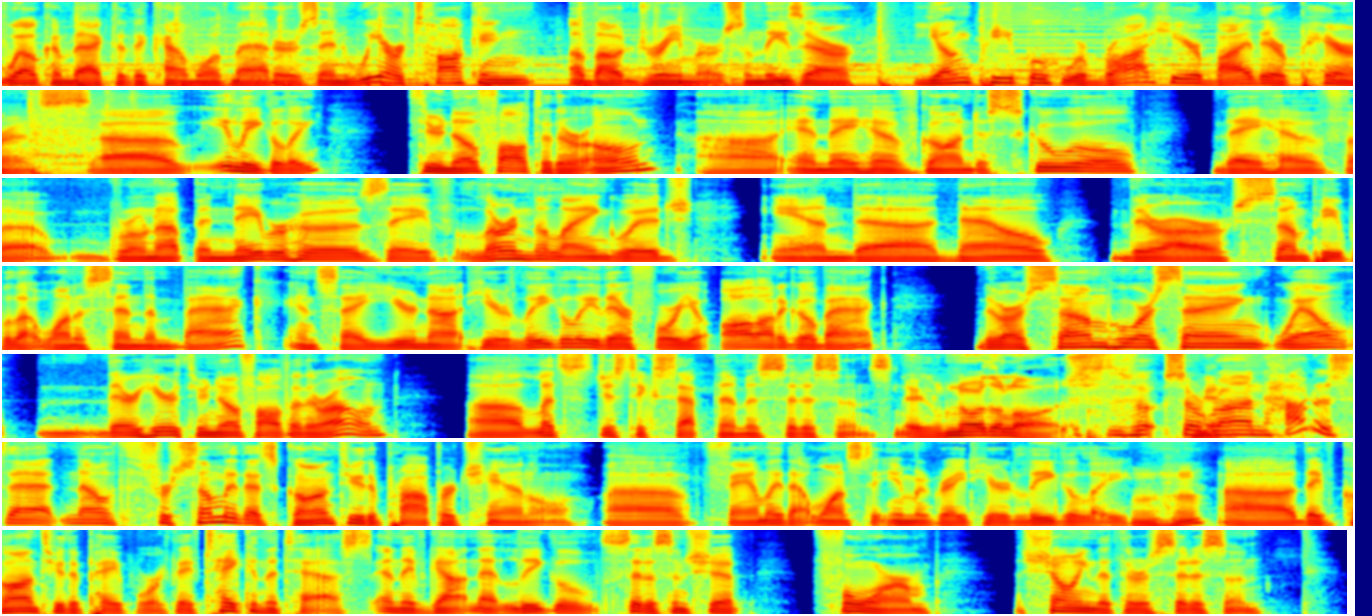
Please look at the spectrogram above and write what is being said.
Welcome back to the Commonwealth Matters, and we are talking about dreamers. And these are young people who were brought here by their parents uh, illegally through no fault of their own, uh, and they have gone to school, they have uh, grown up in neighborhoods, they've learned the language, and uh, now there are some people that want to send them back and say, You're not here legally, therefore you all ought to go back. There are some who are saying, Well, they're here through no fault of their own uh, let's just accept them as citizens. They ignore the laws. So, so Yeah. Ron, how does that now for somebody that's gone through the proper channel, uh, family that wants to immigrate here legally, Mm-hmm. uh, they've gone through the paperwork, they've taken the tests, and they've gotten that legal citizenship form showing that they're a citizen.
